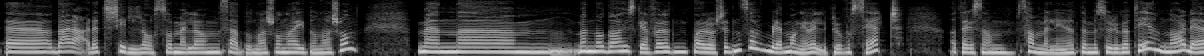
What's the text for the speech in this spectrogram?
Der er det et skille også mellom sæddonasjon og eggdonasjon. Men, men og da husker jeg for et par år siden så ble mange veldig provosert. At jeg liksom sammenlignet det med surrogati. Nå er det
